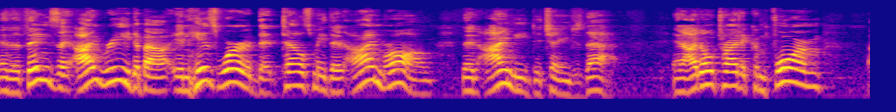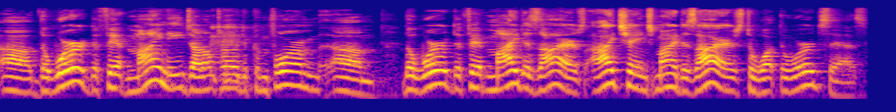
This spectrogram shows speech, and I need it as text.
And the things that I read about in His Word that tells me that I'm wrong, then I need to change that. And I don't try to conform uh, the Word to fit my needs. I don't try to conform um, the Word to fit my desires. I change my desires to what the Word says.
